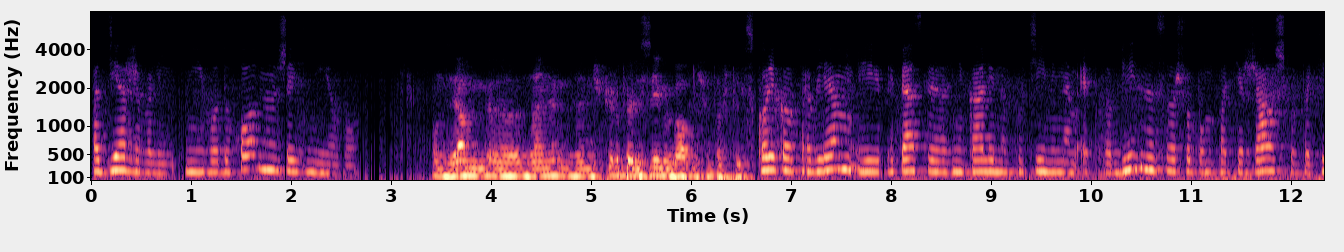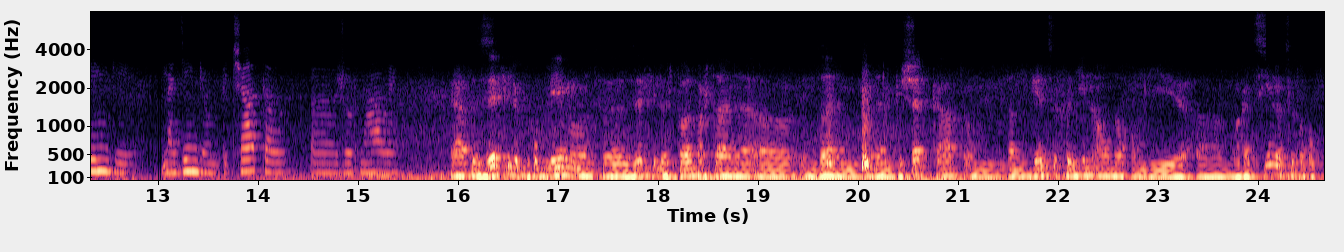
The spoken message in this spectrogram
поддерживали ни его духовную жизнь, ни его. Und sie haben äh, seine, sein spirituelles Leben überhaupt nicht unterstützt. Сколько проблем и препятствий возникали на пути именно этого бизнеса, чтобы он поддержал, чтобы деньги, на деньги он печатал э, журналы. Er hatte sehr viele Probleme und äh, sehr viele Stolpersteine äh, in, seinem, in seinem Geschäft gehabt, um dann Geld zu verdienen, auch noch um die äh, Magazine zu drucken.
